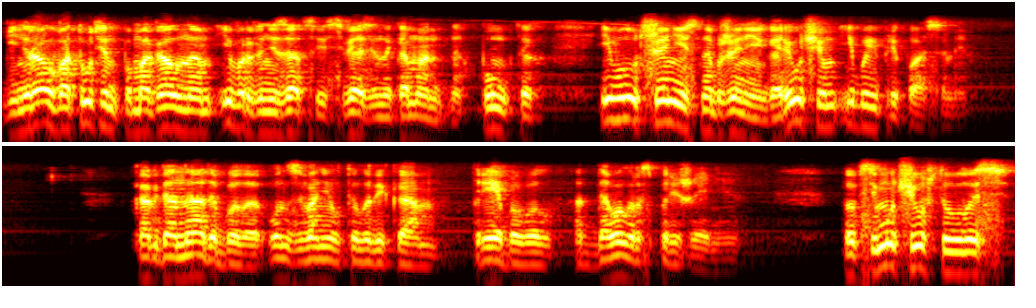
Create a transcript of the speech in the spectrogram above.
Генерал Ватутин помогал нам и в организации связи на командных пунктах, и в улучшении снабжения горючим и боеприпасами. Когда надо было, он звонил тыловикам, требовал, отдавал распоряжения. По всему чувствовалось,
